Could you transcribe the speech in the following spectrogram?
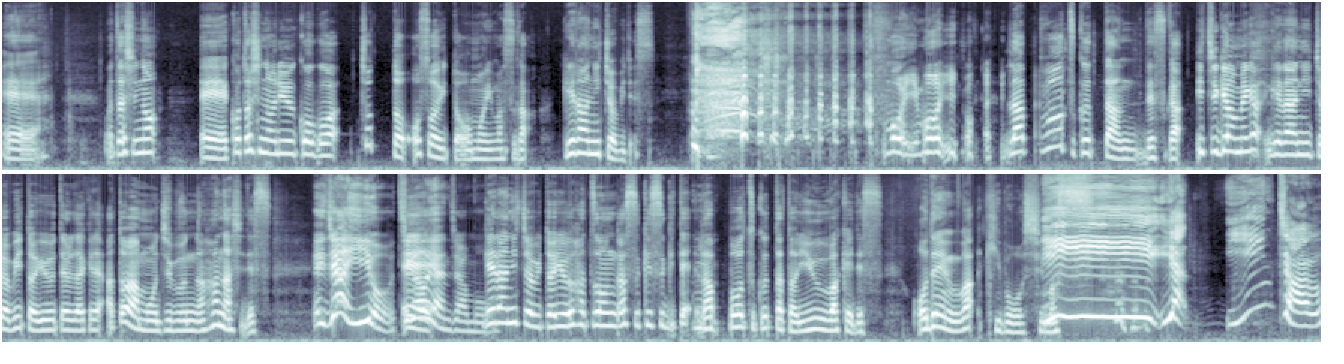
えー、私の、えー今年の流行語はちょっと遅いと思いますがゲラニチョビです。もういいもういいもうラップを作ったんですが1行目がゲラニチョビと言うてるだけであとはもう自分の話です。えじゃあいいよ。違うやん、じゃあもう。ゲラニチョビという発音が好きすぎてうん。ラップを作ったというわけです、おでんは希望しいますいいやいいんちゃう？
